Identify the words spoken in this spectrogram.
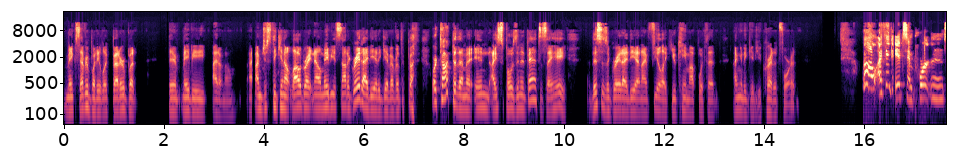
makes everybody look better. But there maybe I don't know. I'm just thinking out loud right now. Maybe it's not a great idea to give everything or talk to them in, I suppose, in advance and say, Hey, this is a great idea. And I feel like you came up with it. I'm going to give you credit for it. Well, I think it's important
